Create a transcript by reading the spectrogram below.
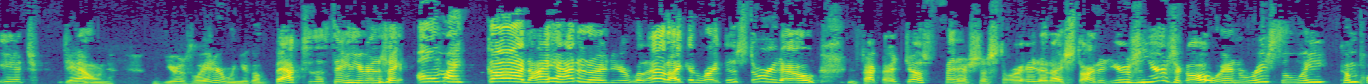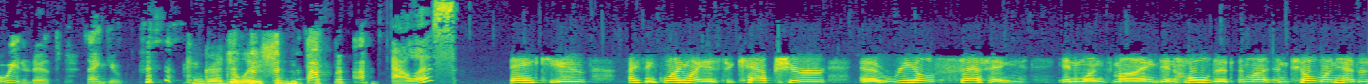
it down. Years later, when you go back to the thing, you're going to say, Oh my God, I had an idea for that. I can write this story now. In fact, I just finished a story that I started years and years ago and recently completed it. Thank you. Congratulations. Alice? Thank you. I think one way is to capture a real setting in one's mind and hold it until one has a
